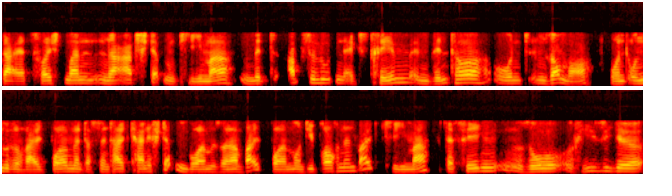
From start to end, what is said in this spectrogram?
da erzeugt man eine Art Steppenklima mit absoluten Extremen im Winter und im Sommer. Und unsere Waldbäume, das sind halt keine Steppenbäume, sondern Waldbäume und die brauchen ein Waldklima. Deswegen so riesige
